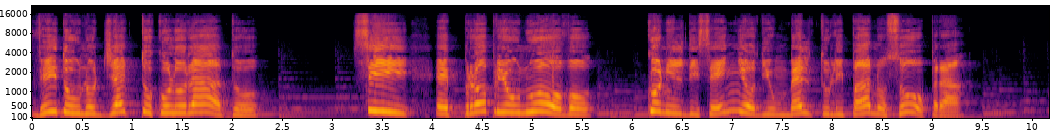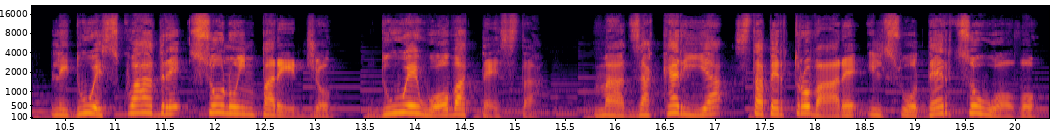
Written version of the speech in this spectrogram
Vedo un oggetto colorato. Sì, è proprio un uovo, con il disegno di un bel tulipano sopra. Le due squadre sono in pareggio, due uova a testa. Ma Zaccaria sta per trovare il suo terzo uovo.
